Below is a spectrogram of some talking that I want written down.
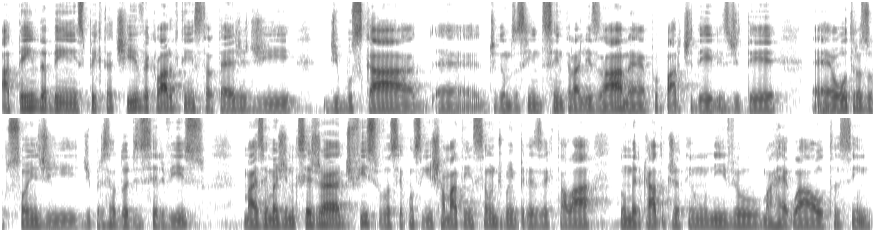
atenda bem a expectativa. É claro que tem estratégia de, de buscar, é, digamos assim, descentralizar, né, por parte deles, de ter é, outras opções de, de prestadores de serviço. Mas eu imagino que seja difícil você conseguir chamar a atenção de uma empresa que está lá no mercado que já tem um nível, uma régua alta, assim.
